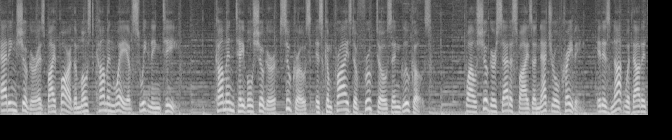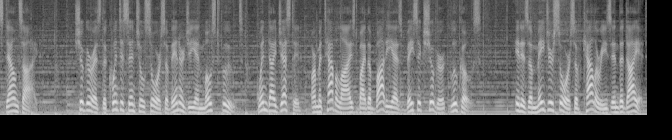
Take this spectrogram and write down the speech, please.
Adding sugar is by far the most common way of sweetening tea. Common table sugar, sucrose, is comprised of fructose and glucose. While sugar satisfies a natural craving, it is not without its downside. Sugar is the quintessential source of energy and most foods, when digested, are metabolized by the body as basic sugar, glucose. It is a major source of calories in the diet.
